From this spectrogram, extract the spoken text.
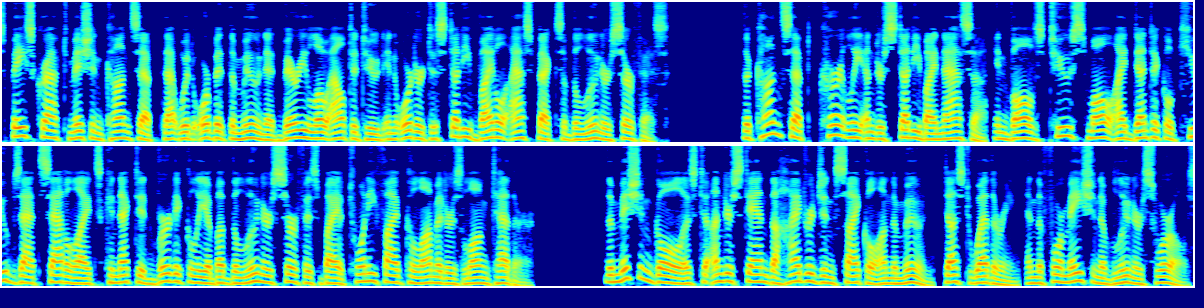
spacecraft mission concept that would orbit the Moon at very low altitude in order to study vital aspects of the lunar surface. The concept, currently under study by NASA, involves two small identical CubeSat satellites connected vertically above the lunar surface by a 25 km long tether. The mission goal is to understand the hydrogen cycle on the Moon, dust weathering, and the formation of lunar swirls.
